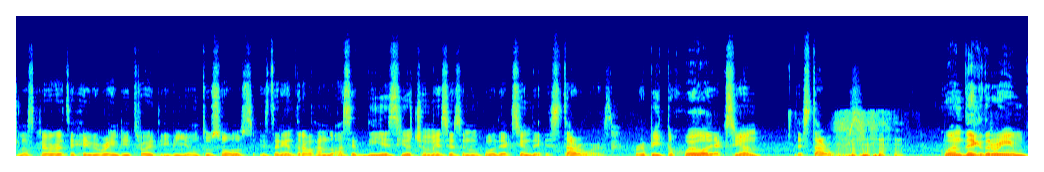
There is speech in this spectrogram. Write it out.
los creadores de Heavy Rain Detroit y Beyond Two Souls, estarían trabajando hace 18 meses en un juego de acción de Star Wars. Repito, juego de acción de Star Wars. Quantic Dream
